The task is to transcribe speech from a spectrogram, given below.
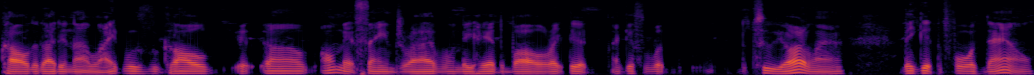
call that I did not like was the call uh, on that same drive when they had the ball right there. I guess what the two yard line, they get the fourth down.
